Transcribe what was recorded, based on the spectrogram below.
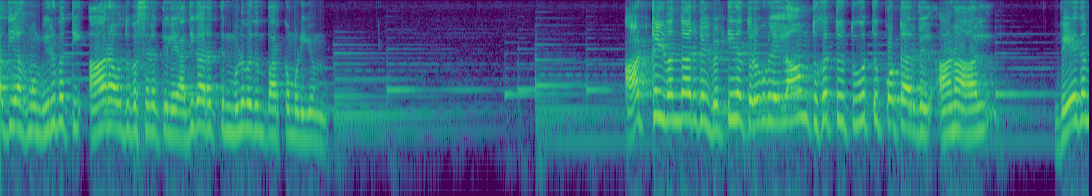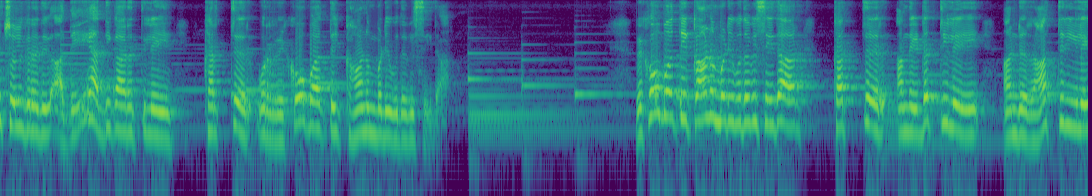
ஆதியாகமம் இருபத்தி ஆறாவது வசனத்திலே அதிகாரத்தின் முழுவதும் பார்க்க முடியும். ஆட்கள் வந்தார்கள் வெட்டின துறவுகள் எல்லாம் துகத்து துவத்து போட்டார்கள். ஆனால் வேதம் சொல்கிறது அதே அதிகாரத்திலே கர்த்தர் ஒரு ரெகோபாத்தை காணும்படி உதவி செய்தார். ரெகோபாத்தை காணும்படி உதவி செய்தார். கர்த்தர் அந்த இடத்திலே அன்று ராத்திரியிலே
